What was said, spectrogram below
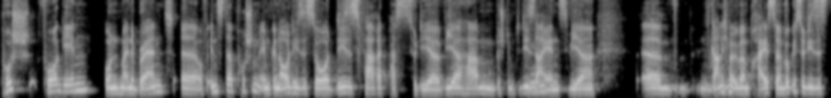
Push vorgehen und meine Brand äh, auf Insta pushen. Eben genau dieses so, dieses Fahrrad passt zu dir. Wir haben bestimmte mhm. Designs. Mhm. Wir äh, gar nicht mal über den Preis, sondern wirklich so dieses,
